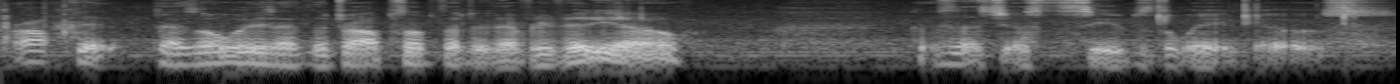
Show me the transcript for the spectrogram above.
Dropped it. As always, I have to drop something in every video. Because that just seems the way it goes.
